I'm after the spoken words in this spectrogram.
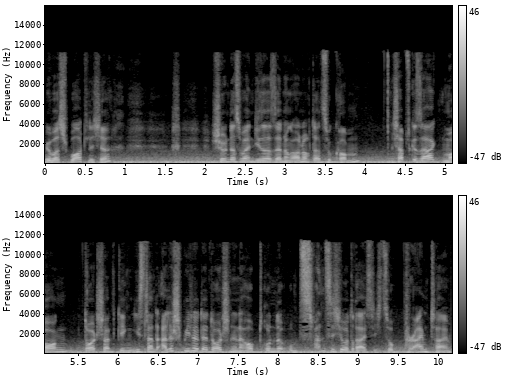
übers Sportliche. Schön, dass wir in dieser Sendung auch noch dazu kommen. Ich habe es gesagt, morgen Deutschland gegen Island. Alle Spiele der Deutschen in der Hauptrunde um 20.30 Uhr zur Primetime.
